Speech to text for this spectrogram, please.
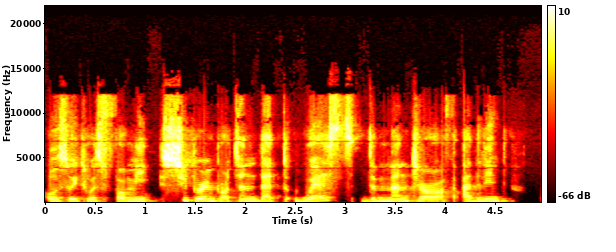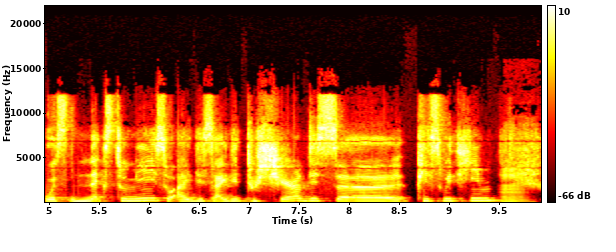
also it was for me super important that West, the mentor of Adeline, was next to me. So I decided to share this uh, piece with him. Mm.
